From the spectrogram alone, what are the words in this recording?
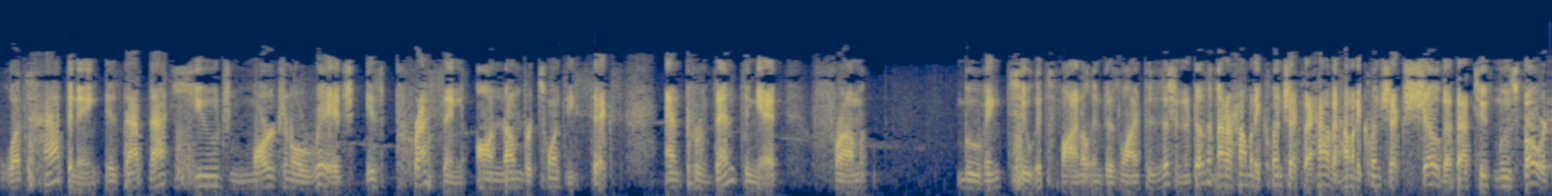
what's happening is that that huge marginal ridge is pressing on number 26 and preventing it from moving to its final Invisalign position. It doesn't matter how many ClinChecks I have and how many ClinChecks show that that tooth moves forward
